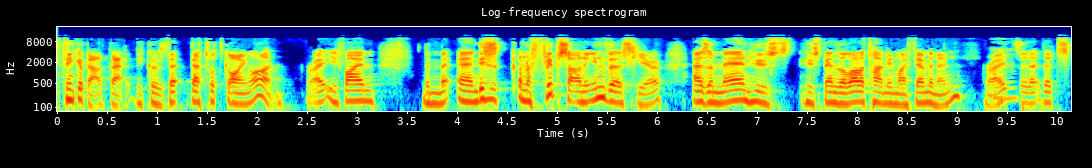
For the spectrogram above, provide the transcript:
think about that because that, that's what's going on, right? If I'm the, and this is on the flip side, on the inverse here, as a man who's, who spends a lot of time in my feminine, right? So that, that's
